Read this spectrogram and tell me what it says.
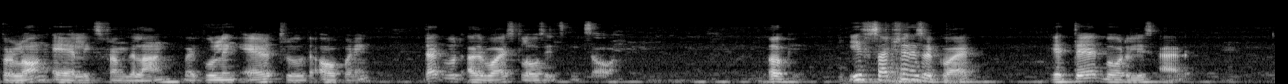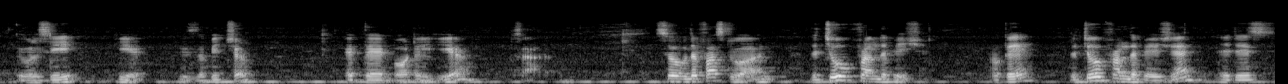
prolong air leaks from the lung by pulling air through the opening that would otherwise close its, own. Okay, if suction is required, a third bottle is added you will see here. This is the picture. A third bottle here. So the first one the tube from the patient. Okay? The tube from the patient it is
